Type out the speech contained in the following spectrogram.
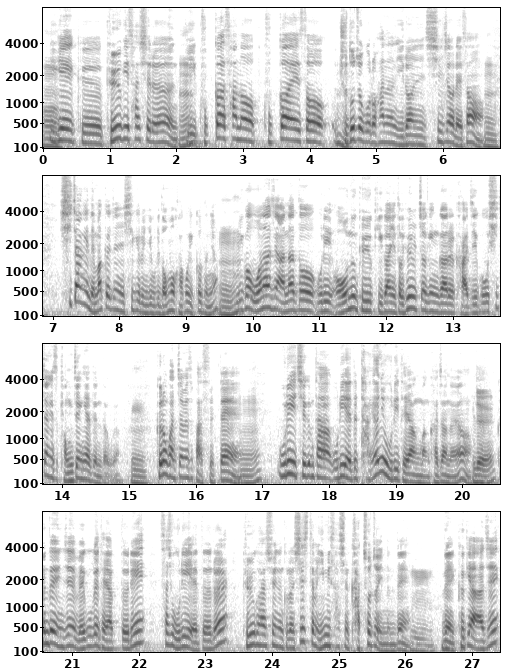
음. 이게 그 교육이 사실은 음. 이 국가 산업 국가에서 주도적으로 하는 이런 시절에서 음. 시장에 내맡겨지는 시기로 이제 우리 넘어가고 있거든요. 음. 이거 원하지 않아도 우리 어느 교육 기관이 더 효율적인가를 가지고 시장에서 경쟁해야 된다고요. 음. 그런 관점에서 봤을 때 음. 우리 지금 다 우리 애들 당연히 우리 대학만 가잖아요. 네. 근데 이제 외국의 대학들이 사실 우리 애들을 교육할 수 있는 그런 시스템은 이미 사실 갖춰져 있는데 음. 네 그게 아직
